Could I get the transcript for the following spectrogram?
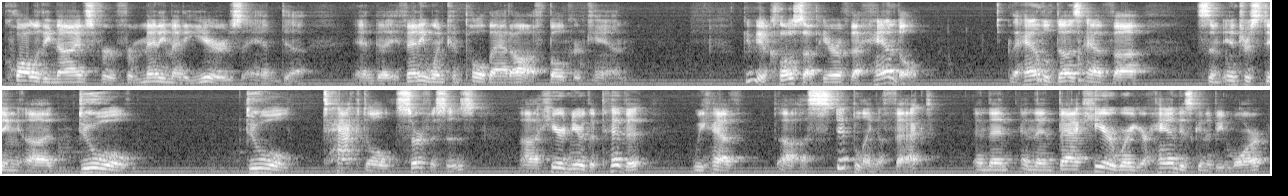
quality knives for, for many, many years. And, uh, and uh, if anyone can pull that off, Boker can. Give you a close up here of the handle. The handle does have uh, some interesting uh, dual, dual tactile surfaces. Uh, here near the pivot, we have a stippling effect and then and then back here where your hand is going to be more,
